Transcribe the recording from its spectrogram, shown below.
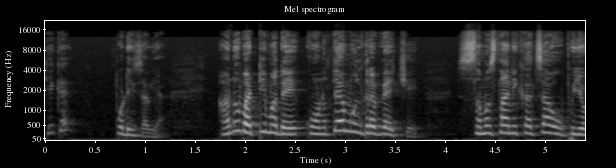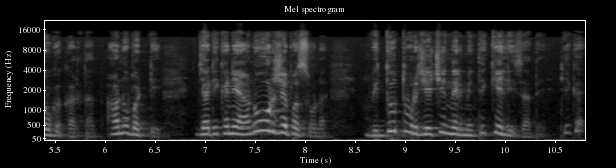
ठीक आहे? पुढे जाऊया. अणुभट्टीमध्ये कोणत्या मूलद्रव्याचे समस्थानिकाचा उपयोग करतात. अणुभट्टी ज्या ठिकाणी अणुऊर्जेपासून विद्युत ऊर्जेची निर्मिती केली जाते. ठीक आहे?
